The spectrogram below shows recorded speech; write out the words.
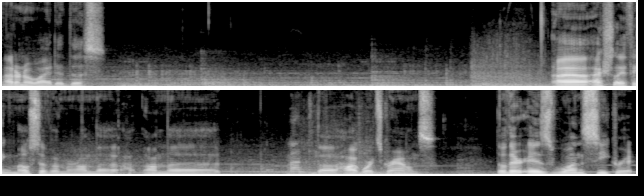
I don't know why I did this. Uh, actually, I think most of them are on the on the. The Hogwarts grounds. Though there is one secret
